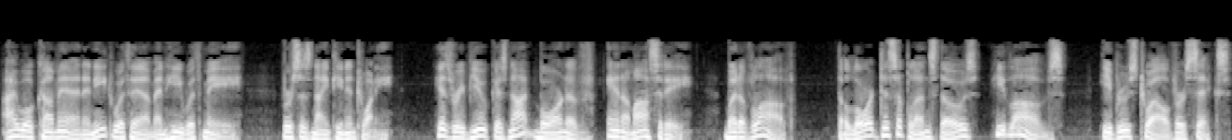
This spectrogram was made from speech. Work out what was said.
I will come in and eat with him and he with me. Verses 19 and 20. His rebuke is not born of animosity, but of love. The Lord disciplines those he loves. Hebrews 12 verse 6.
